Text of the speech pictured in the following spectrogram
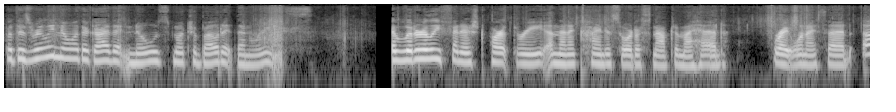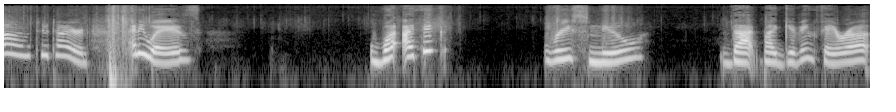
But there's really no other guy that knows much about it than Rhys. I literally finished part three, and then it kind of sort of snapped in my head right when I said, Oh, I'm too tired. Anyways, what I think Rhys knew that by giving Feyre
